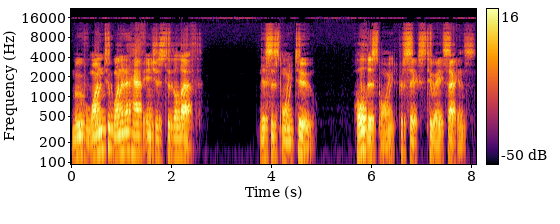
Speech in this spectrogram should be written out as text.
move 1 to 1.5 inches to the left. This is point 2. Hold this point for 6 to 8 seconds.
